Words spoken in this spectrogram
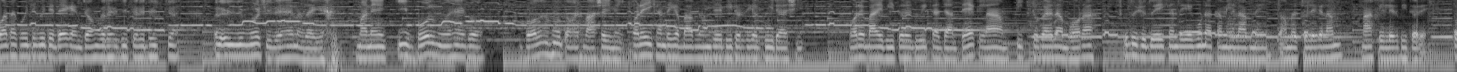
কথা কইতে কইতে দেখেন জঙ্গলের ভিতরে ঢুকিয়া ওই যে মসজিদে হ্যাঁ না জায়গা? মানে কি বলব হ্যাঁ গো? বলার মতো আমার ভাষাই নেই। পরে এইখান থেকে ভাবলাম যে ভিতর থেকে ঘুরে আসি। পরে ভাই ভিতরে ঢুইকা যা দেখলাম। টিকটকারদা ভরা। শুধু শুধু এইখান থেকে গুণা কামিয়ে লাভ নেই। তো আমরা চলে গেলাম মাহফিলের ভিতরে। তো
